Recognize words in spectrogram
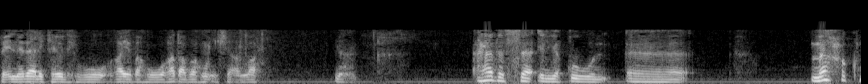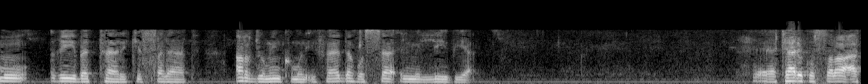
فإن ذلك يذهب غيظه وغضبه إن شاء الله. نعم. هذا السائل يقول آه ما حكم غيبة تارك الصلاة؟ أرجو منكم الإفادة والسائل من ليبيا. آه، تارك الصلاة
